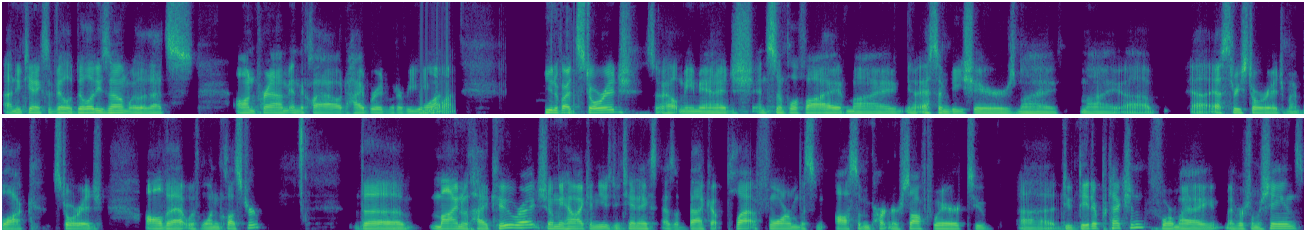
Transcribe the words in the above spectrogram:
a Nutanix availability zone, whether that's on-prem, in the cloud, hybrid, whatever you want. Unified storage, so help me manage and simplify my you know SMB shares, my my uh, uh, S3 storage, my block storage, all that with one cluster. The mine with HYCU, right? Show me how I can use Nutanix as a backup platform with some awesome partner software to uh, do data protection for my my virtual machines.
